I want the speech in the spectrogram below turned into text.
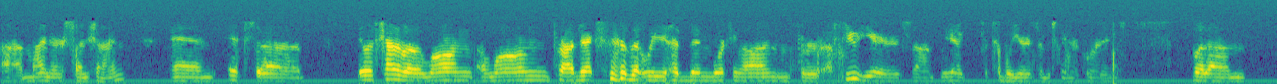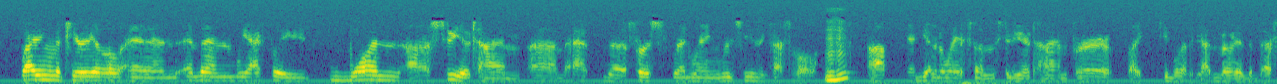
uh, Minor Sunshine, and it's uh, it was kind of a long a long project that we had been working on for a few years. Um, we had a couple years in between recordings, but um, writing the material and and then we actually won uh, studio time um, at the first Red Wing Roots Music Festival Mm-hmm. uh, and given away some studio time for like people that got voted the best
